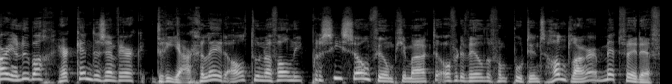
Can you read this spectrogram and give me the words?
Arjen Lubach herkende zijn werk drie jaar geleden al toen Navalny precies zo'n filmpje maakte over de wilde van Poetins handlanger Medvedev.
